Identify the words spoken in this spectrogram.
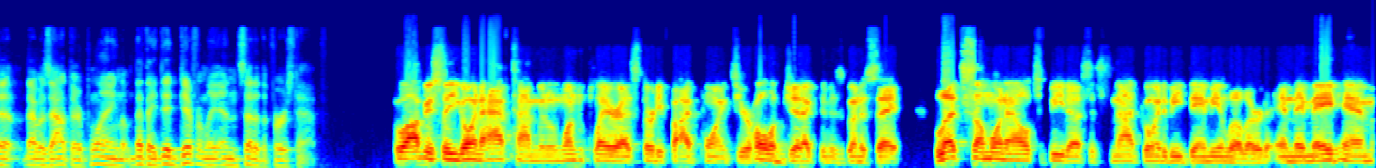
that that was out there playing that they did differently instead of the first half? Well, obviously, you go into halftime, and when one player has 35 points, your whole objective is going to say, let someone else beat us. It's not going to be Damian Lillard. And they made him,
